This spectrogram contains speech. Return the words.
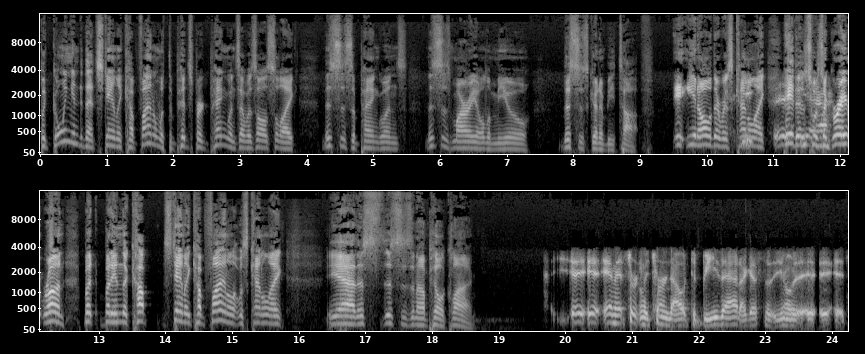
but going into that Stanley Cup final with the Pittsburgh Penguins, I was also like, this is the Penguins. This is Mario Lemieux. this is going to be tough. It, you know, there was kind of like, hey, this yeah. was a great run, but but in the Cup Stanley Cup final, it was kind of like, yeah, this this is an uphill climb. It, it, and it certainly turned out to be that. I guess the, you know, it, it's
